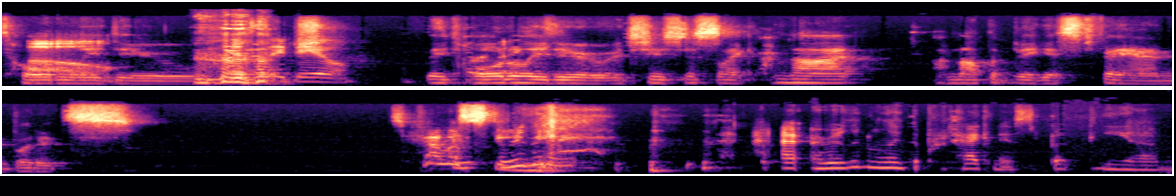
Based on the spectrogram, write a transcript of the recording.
totally Oh. do. Yes, they do. They totally Perfect. do. And she's just like, I'm not, I'm not the biggest fan, but it's, it's kind of I steamy. really I, I really don't like the protagonist, but the um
